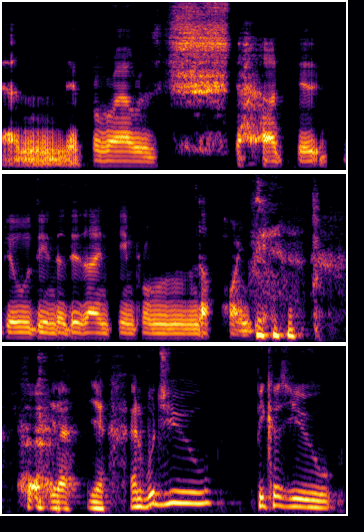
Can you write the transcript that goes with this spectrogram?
and the programmers started building the design team from that point. yeah, yeah. And would you, because you,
